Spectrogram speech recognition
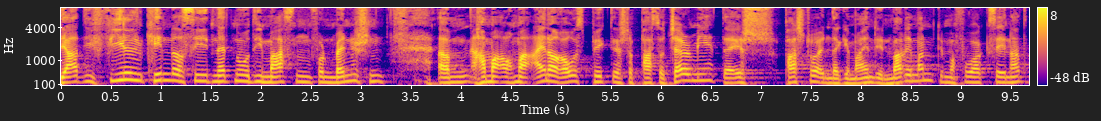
der die vielen Kinder sieht, nicht nur die Massen von Menschen, ähm, haben wir auch mal einer rauspickt, der ist der Pastor Jeremy, der ist Pastor in der Gemeinde in Mariman, die man vorher gesehen hat,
